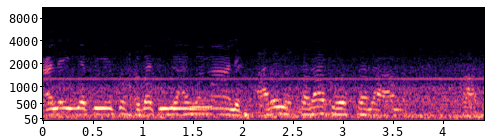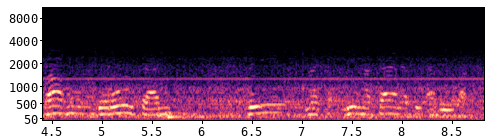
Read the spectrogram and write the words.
علي في صحبته يعني وماله. عليه الصلاة والسلام أعطاهم دروسا في لمكانة أبي بكر.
